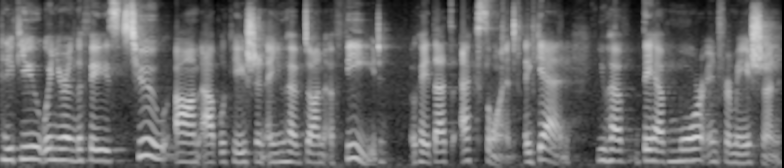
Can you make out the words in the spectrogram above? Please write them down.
And if you, when you're in the phase two um, application and you have done a feed, okay, that's excellent. Again, you have they have more information.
